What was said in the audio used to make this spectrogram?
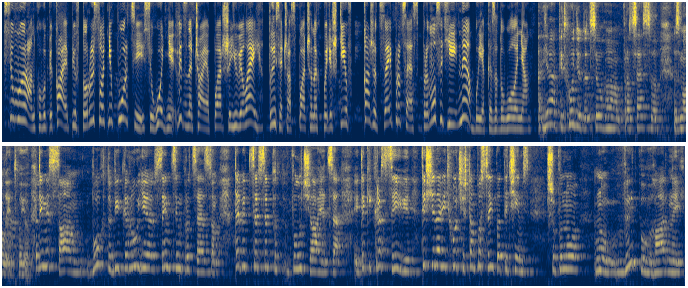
Сьомої ранку випікає півтори сотні порцій. Сьогодні відзначає перший ювілей – тисяча спечених пиріжків. Каже, цей процес приносить їй неабияке задоволення. Я підходжу до цього процесу з молитвою. Ти не сам, Бог тобі керує всім цим процесом. В тебе це все виходить. І такі красиві. Ти ще навіть хочеш там посипати чимось, щоб воно ну, вид був гарний.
